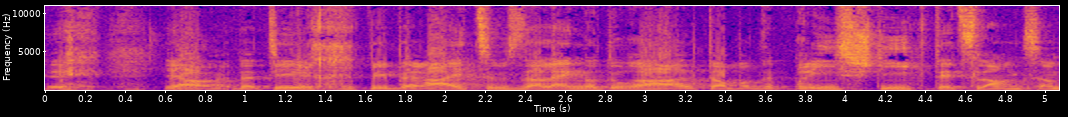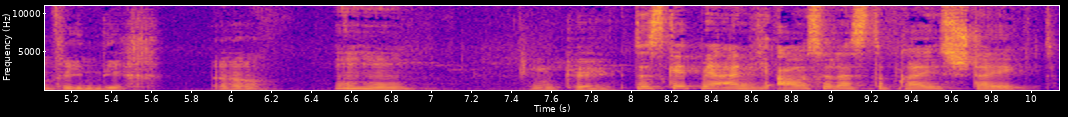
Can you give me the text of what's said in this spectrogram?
ja, natürlich, ich bin bereit, um es noch länger durchzuhalten, aber der Preis steigt jetzt langsam, finde ich. Ja. Mhm. Okay. Das geht mir eigentlich auch so, dass der Preis steigt.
